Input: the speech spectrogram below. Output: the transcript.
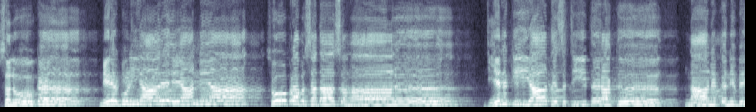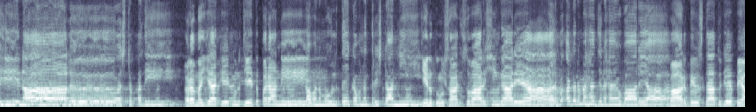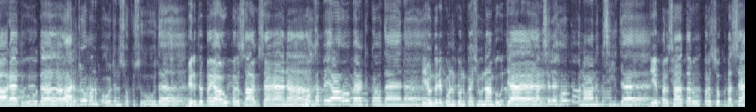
ਸਲੋਕ ਨਿਰਗੁਣਿਆਰੇ ਆਨਿਆ ਸੋ ਪ੍ਰਭ ਸਦਾ ਸਮਾਲ ਜਿਨ ਕੀਆ ਤਿਸ ਚੀਤ ਰਖ ਨਾਨਕ ਨਿਭੀ ਨਾਲ। ਅਸ਼ਟਪਦੀ। ਰਮਈਆ ਕੇ ਗੁਣ ਚੇਤ ਪਰਾਨੀ। ਕਵਨ ਮੂਲ ਤੇ ਕਵਨ ਦ੍ਰਿਸ਼ਟਾਨੀ। ਜਿਨ ਤੂੰ ਸਾਜ ਸਵਾਰ ਸ਼ਿੰਗਾਰਿਆ। ਗਰਭ ਅਗਨ ਮਹਿ ਜਿਨ ਹੈ ਉਬਾਰਿਆ। ਬਾਰ ਦਿਵਸਤਾ ਤੁਝੇ ਪਿਆਰੈ ਦੂਦ। ਘਰ ਜੋਬਨ ਭੋਜਨ ਸੁਖ ਸੂਦ। ਬਿਰਧ ਭਇਆ ਉਪਰ ਸਾਗ ਸੈਨ। ਮੁਖ ਪਿਆਓ ਬੈਠ ਕੋ ਦੈਨ। ਇਹ ਨਿਰਗੁਣ ਗੁਣ ਕਛੂ ਨਾ ਬੂਝੈ। ਬਖਸ਼ ਲਿਹੋ ਤੋ ਨਾਨਕ ਸੀਜੈ। ਜੇ ਪ੍ਰਸਾਦ ਉਪਰ ਸੁਖ ਬਸੈ।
